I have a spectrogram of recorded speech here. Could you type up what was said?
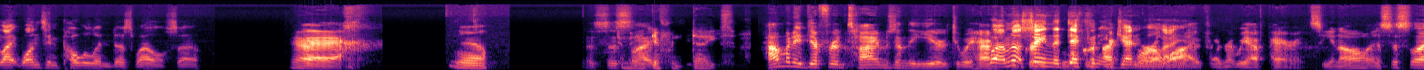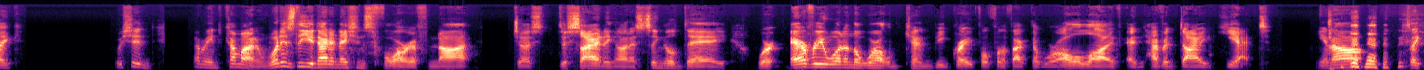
like ones in Poland as well. So Yeah, Yeah. it's Too just like different dates. how many different times in the year do we have? Well, I'm not saying they're grateful for the different in fact that We're general, are you? alive and that we have parents. You know, it's just like we should. I mean, come on. What is the United Nations for if not just deciding on a single day where everyone in the world can be grateful for the fact that we're all alive and haven't died yet? You know, it's like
